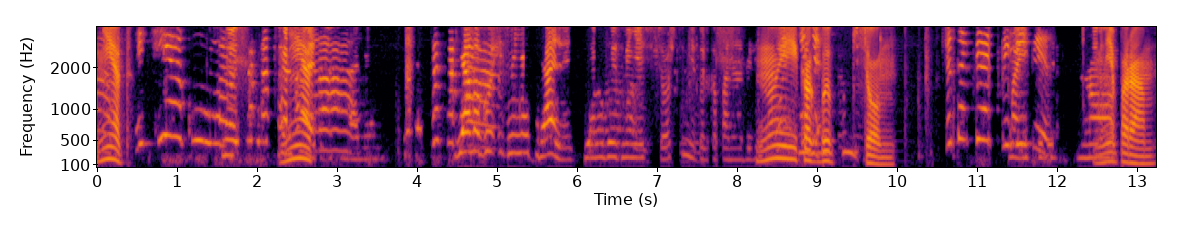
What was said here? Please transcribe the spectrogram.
Нет. Нет. Я могу изменять реальность, я могу изменять все, что мне только понадобится. Ну и как бы все. Что ты опять тебе. Но Мне пора.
